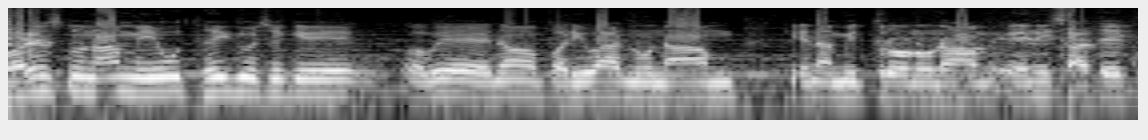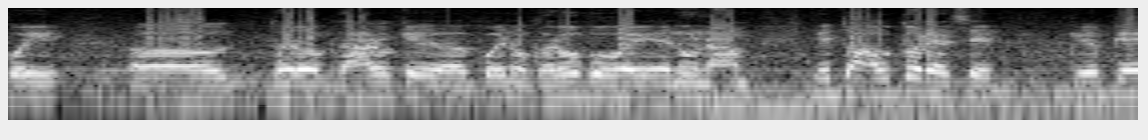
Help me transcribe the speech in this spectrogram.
લોરેન્સનું નામ એવું થઈ ગયું છે કે હવે એના પરિવારનું નામ કે એના મિત્રોનું નામ એની સાથે કોઈ ધરો ધારો કે કોઈનો ઘરોબો હોય એનું નામ એ તો આવતો રહેશે. કેમ કે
